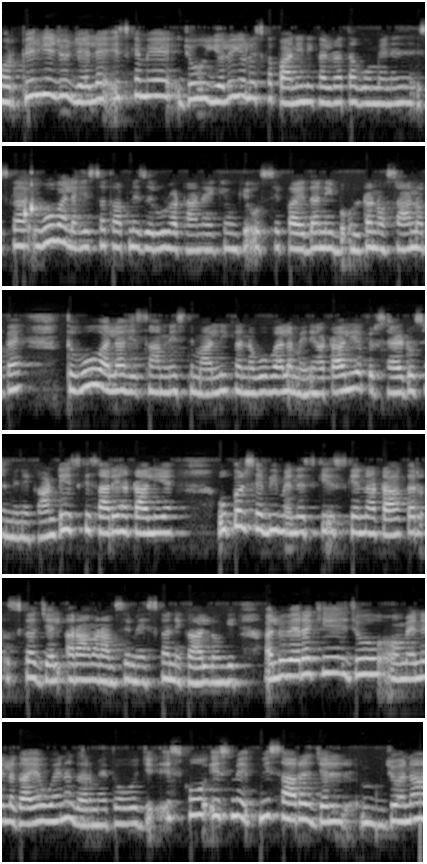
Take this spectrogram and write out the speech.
और फिर ये जो जेल है, इसके में जो येलो येलो इसका पानी निकल रहा था, वो मैंने इसका, वो वाला हिस्सा तो आपने ज़रूर हटाना है, क्योंकि उससे फ़ायदा नहीं, उल्टा नुकसान होता है। तो वो वाला हिस्सा हमने इस्तेमाल नहीं करना, वो वाला मैंने हटा लिया, फिर साइडों से मैंने कांटे इसके सारे हटा लिए ऊपर से भी मैंने इसकी स्किन हटा कर उसका जेल आराम आराम से मैं इसका निकाल लूँगी। एलोवेरा के जो मैंने लगाया हुआ है ना घर में तो इसको, इसमें इतनी सारा जेल जो है ना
